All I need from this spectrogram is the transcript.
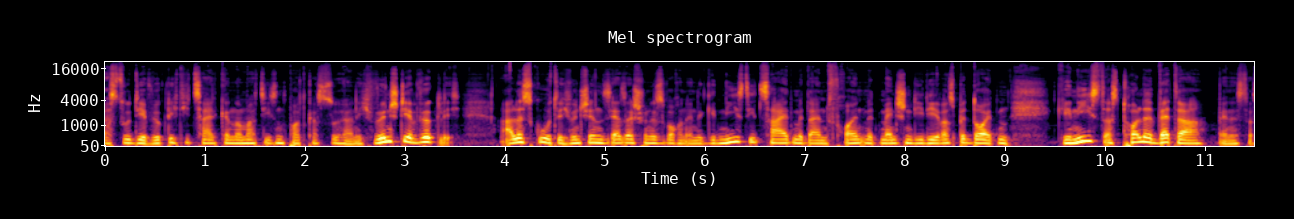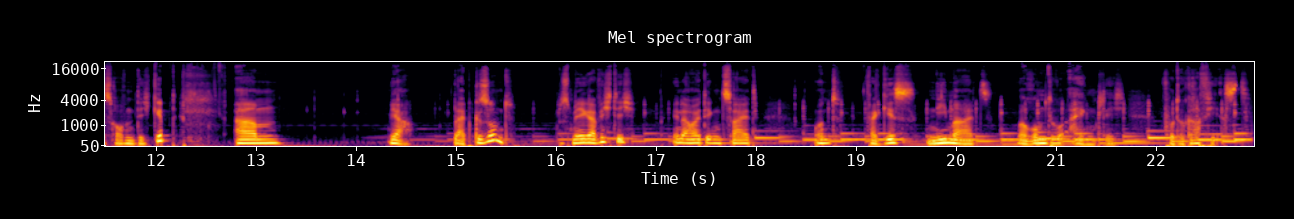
dass du dir wirklich die Zeit genommen hast, diesen Podcast zu hören. Ich wünsche dir wirklich alles Gute. Ich wünsche dir ein sehr, sehr schönes Wochenende. Genieß die Zeit mit deinen Freunden, mit Menschen, die dir was bedeuten. Genieß das tolle Wetter, wenn es das hoffentlich gibt. Ähm, ja, bleib gesund. Das ist mega wichtig in der heutigen Zeit. Und vergiss niemals, warum du eigentlich fotografierst.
